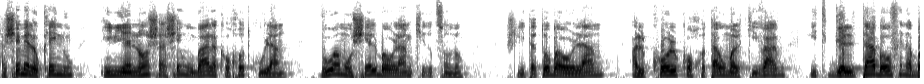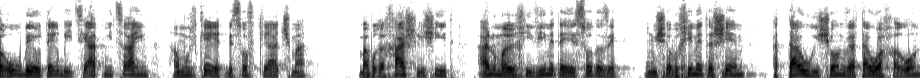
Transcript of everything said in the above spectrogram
השם אלוקינו, עניינו שהשם הוא בעל הכוחות כולם, והוא המושל בעולם כרצונו. שליטתו בעולם, על כל כוחותיו ומרכיביו, התגלתה באופן הברור ביותר ביציאת מצרים, המוזכרת בסוף קריאת שמע, בברכה השלישית, אנו מרחיבים את היסוד הזה, ומשבחים את השם, אתה הוא ראשון ואתה הוא אחרון,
